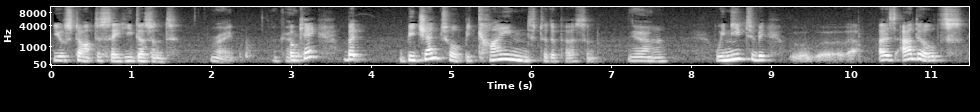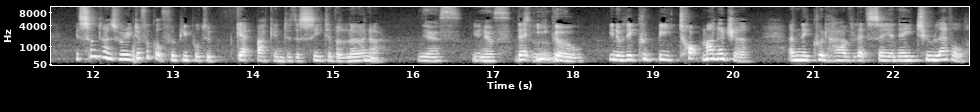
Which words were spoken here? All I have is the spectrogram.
you'll start to say he doesn't. Right. Okay. Okay? But be gentle, be kind to the person. Yeah. Uh, we need to be, uh, as adults, it's sometimes very difficult for people to get back into the seat of a learner. Yes. You know, yes, their ego, you know, they could be top manager and they could have, let's say, an A2 level.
